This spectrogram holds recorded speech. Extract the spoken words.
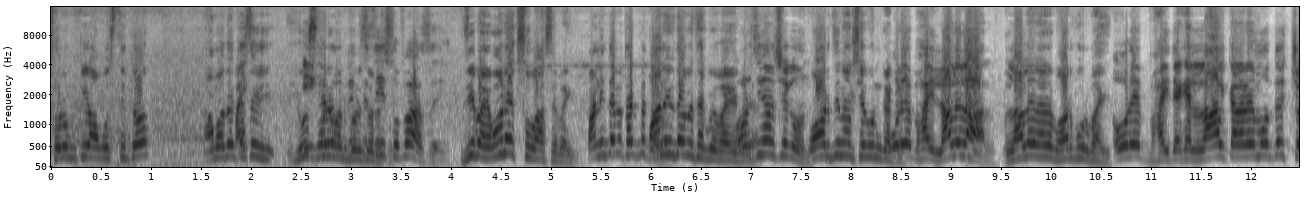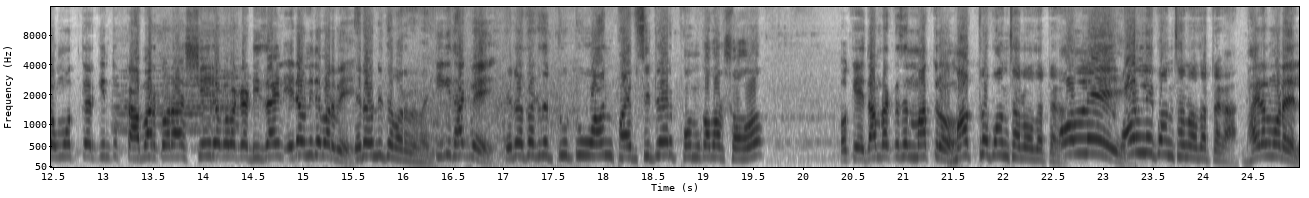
শোরুমটি অবস্থিত। আমাদের কাছে হিউজ পরিমাণ পরিচিত আছে। সোফা আছে। জি ভাই অনেক শোভা আছে ভাই। পানির দামে থাকবে পানির দামে থাকবে ভাই অরিজিনাল সেগুন? অরিজিনাল সেগুন কাঠ ওরে ভাই লালে লাল। লালের আরে ভরপুর ভাই। ওরে ভাই দেখেন লাল কালারের মধ্যে চমৎকার কিন্তু কাভার করা সেই রকম একটা ডিজাইন এটাও নিতে পারবে? এটাও নিতে পারবে ভাই। কি কি থাকবে? এটা থাকবে টু টু ওয়ান ফাইভ সিটের ফোম কভার সহ। ওকে দাম রাখতেছেন মাত্র? মাত্র পঞ্চান্ন হাজার টাকা। অনলি অনলি পঞ্চান্ন হাজার টাকা। ভাইরাল মডেল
